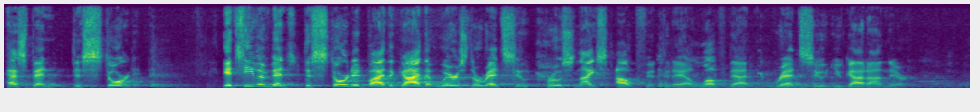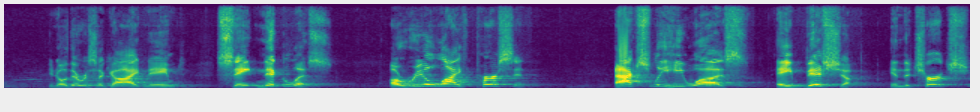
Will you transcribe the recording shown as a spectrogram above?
has been distorted. It's even been distorted by the guy that wears the red suit. Bruce, nice outfit today. I love that red suit you got on there. You know, there was a guy named St. Nicholas, a real life person. Actually, he was a bishop in the church.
